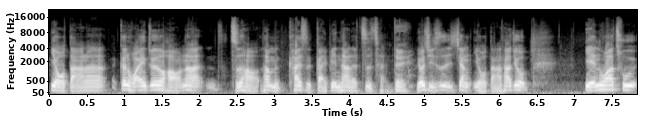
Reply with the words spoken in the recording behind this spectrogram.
友达呢跟华映最后好，那只好他们开始改变它的制程，对，尤其是像友达，它就研发出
